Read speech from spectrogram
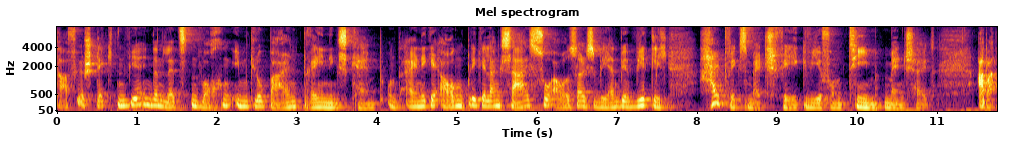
Dafür steckten wir in den letzten Wochen im globalen Trainingscamp und einige Augenblicke lang sah es so aus, als wären wir wirklich halbwegs matchfähig, wir vom Team Menschheit. Aber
